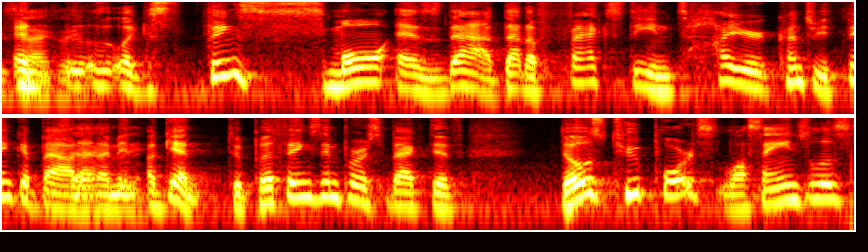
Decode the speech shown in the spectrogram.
Exactly. And like things small as that that affects the entire country. Think about it. I mean, again, to put things in perspective, those two ports, Los Angeles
